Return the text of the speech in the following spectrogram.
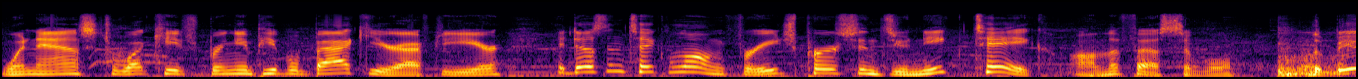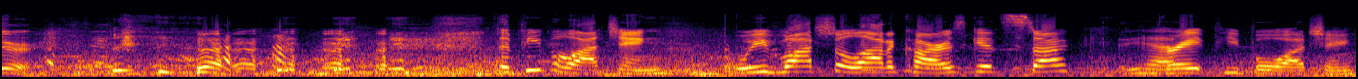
When asked what keeps bringing people back year after year, it doesn't take long for each person's unique take on the festival. The beer. the people watching. We've watched a lot of cars get stuck. Yeah. Great people watching.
